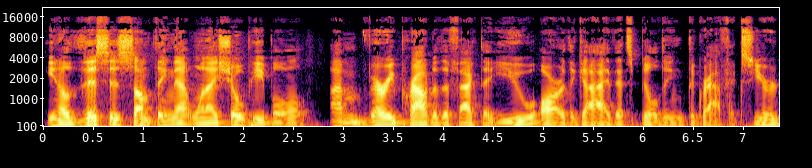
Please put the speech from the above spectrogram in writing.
you know, this is something that when I show people I'm very proud of the fact that you are the guy that's building the graphics. You're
